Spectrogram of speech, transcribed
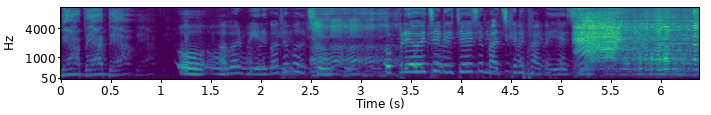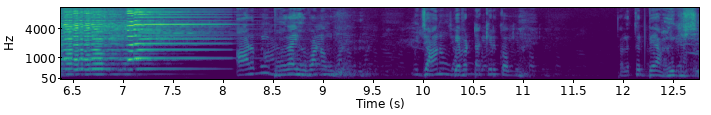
বেহা বেহা বেহা ও আবার বিয়ের কথা বলছো? উপরে হয়েছে নিচে হয়েছে মাঝখানে ফাঁকাই আছে। আর আমি ভদাই হবা না। আমি জানো ব্যাপারটা কীরকম? তাহলে তোর বেয়া হয়ে গেছে।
